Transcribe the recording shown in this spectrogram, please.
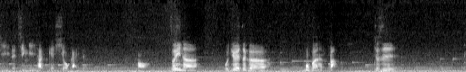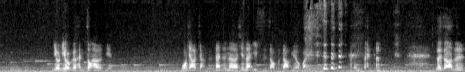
纪、你的经历，它是可以修改的。哦，所以呢，我觉得这个部分很棒。就是有六个很重要的点，我想要讲的，但是呢，现在一时找不到，没有关系。最重要的是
